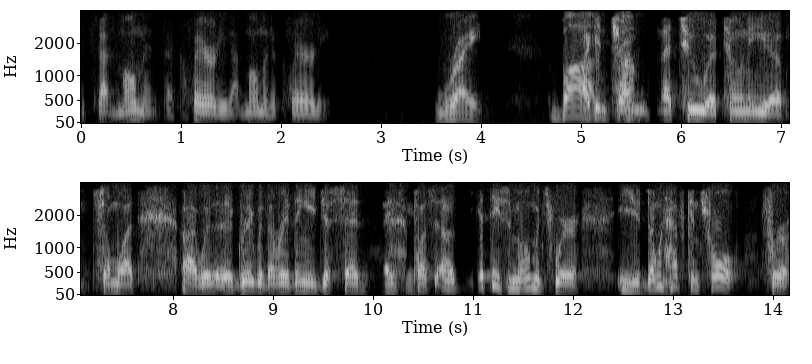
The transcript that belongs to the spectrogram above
It's that moment, that clarity, that moment of clarity. Right. Bob, I can chime um, that too, uh, Tony, uh, somewhat. I would agree with everything he just said. Plus, uh, you get these moments where you don't have control for a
